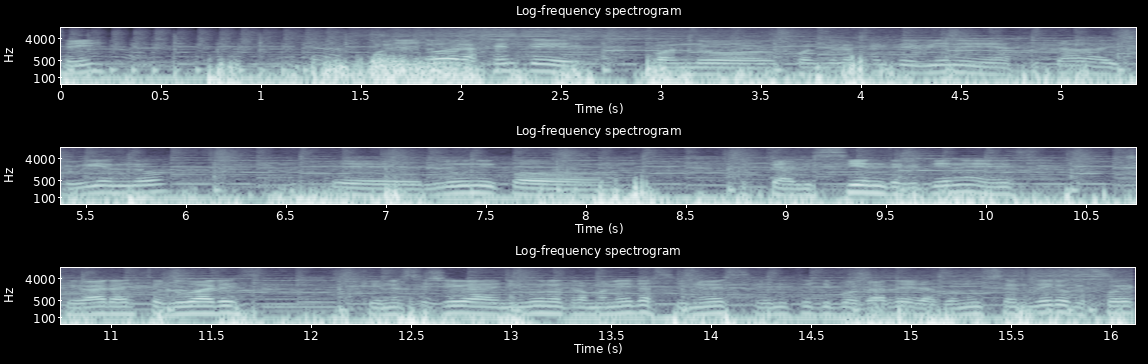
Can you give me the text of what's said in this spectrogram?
¿Sí? Porque toda la gente, cuando, la gente viene agitada y subiendo, eh, el único este, aliciente que tiene es llegar a estos lugares que no se llega de ninguna otra manera si no es en este tipo de carrera, con un sendero que fue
